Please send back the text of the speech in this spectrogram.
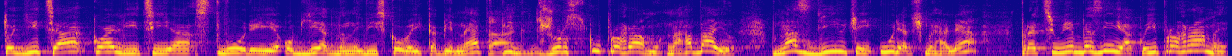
Тоді ця коаліція створює об'єднаний військовий кабінет Так. під жорстку програму. Нагадаю, в нас діючий уряд Шмигаля працює без ніякої програми,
